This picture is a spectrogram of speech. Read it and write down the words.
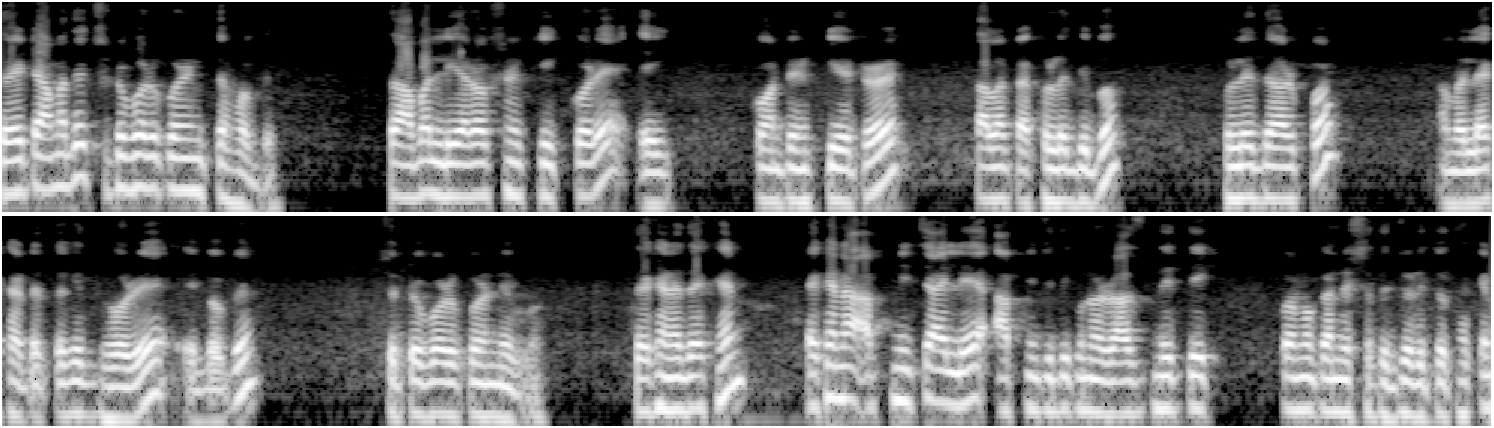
তো এটা আমাদের ছোট বড় করে নিতে হবে। তো আবার লেয়ার অপশনে ক্লিক করে এই কন্টেন্ট ক্রিয়েটরের তালাটা খুলে দিব। খুলে দেওয়ার পর আমরা লেখাটা থেকে ধরে এভাবে ছোট বড় করে নেব। তো এখানে দেখেন, এখানে আপনি চাইলে আপনি যদি কোনো রাজনৈতিক কর্মকাণ্ডের সাথে জড়িত থাকেন,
